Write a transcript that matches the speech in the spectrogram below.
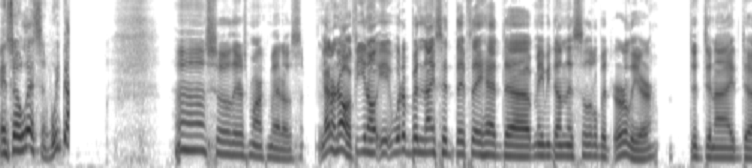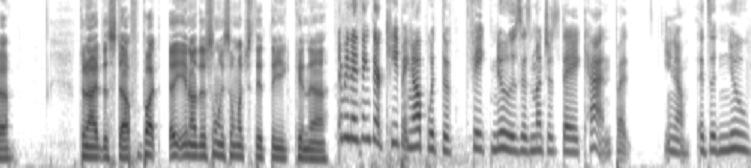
And so, listen, we've got. Uh, so there's Mark Meadows. I don't know if you know it would have been nice if they had uh, maybe done this a little bit earlier, d- denied uh, denied this stuff. But uh, you know, there's only so much that they can. Uh, I mean, I think they're keeping up with the fake news as much as they can, but you know, it's a new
